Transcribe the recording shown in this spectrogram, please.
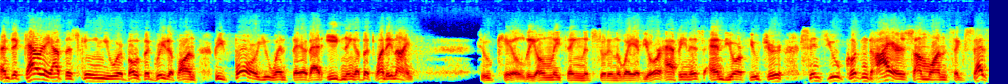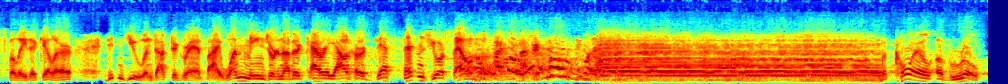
and to carry out the scheme you were both agreed upon before you went there that evening of the 29th. To kill the only thing that stood in the way of your happiness and your future, since you couldn't hire someone successfully to kill her, didn't you and Dr. Grant, by one means or another, carry out her death sentence yourself? Oh, coil of rope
